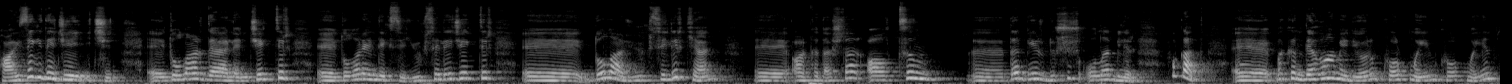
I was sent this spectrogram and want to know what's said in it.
faize gideceği için e, dolar değerlenecektir. E, dolar endeksi yükselecektir. E, dolar yükselirken e, arkadaşlar altın da bir düşüş olabilir. Fakat e, bakın devam ediyorum. Korkmayın, korkmayın.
